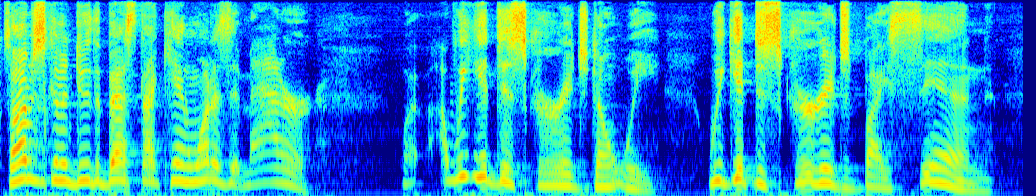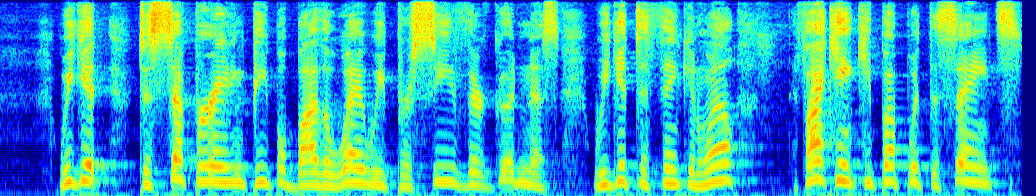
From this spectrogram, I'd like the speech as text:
So I'm just going to do the best I can. What does it matter? We get discouraged, don't we? We get discouraged by sin. We get to separating people by the way we perceive their goodness. We get to thinking, well, if I can't keep up with the saints,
